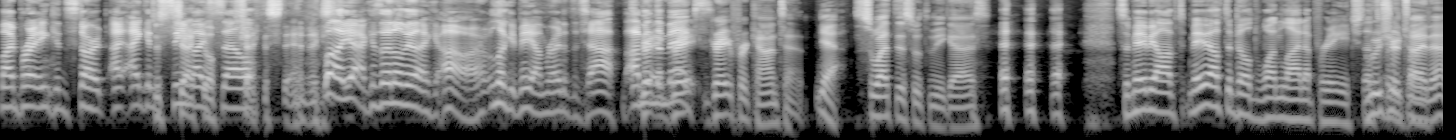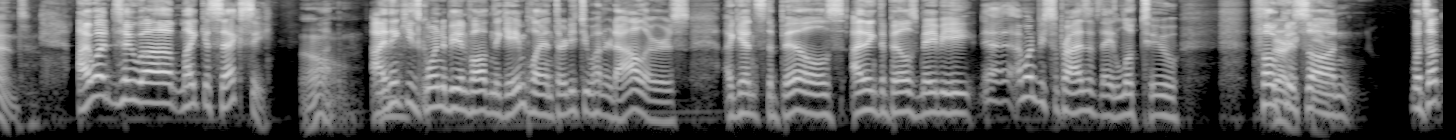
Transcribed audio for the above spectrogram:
my brain can start. I, I can Just see check myself. the check the standings. well, yeah, because it'll be like, oh, look at me, I'm right at the top. I'm in the mix. Great, great for content. Yeah. Sweat this with me, guys. So maybe I'll have to maybe I'll have to build one lineup for each. That's Who's your fun. tight end? I went to uh, Mike Gesicki. Oh, I think he's going to be involved in the game plan. Thirty two hundred dollars against the Bills. I think the Bills maybe. eh, I wouldn't be surprised if they look to focus on what's up.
